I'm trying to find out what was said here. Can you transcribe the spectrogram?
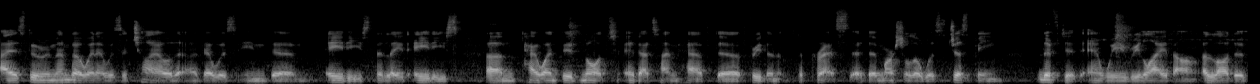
I still remember when I was a child, uh, that was in the 80s, the late 80s. Um, Taiwan did not at that time have the freedom of the press. Uh, the martial law was just being lifted, and we relied on a lot of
